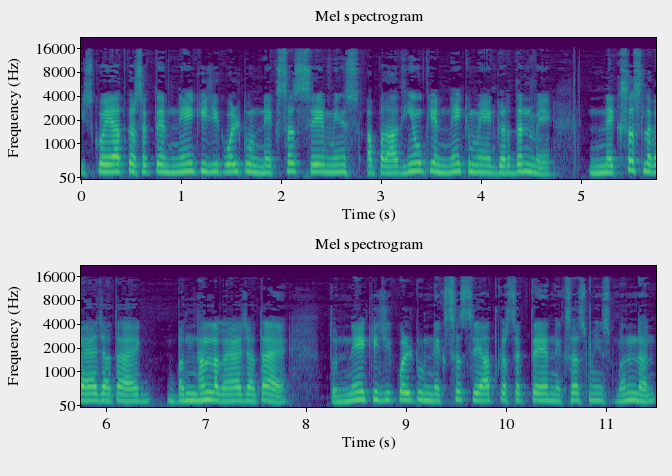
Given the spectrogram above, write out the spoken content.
इसको याद कर सकते हैं neck is equal to nexus से मीन्स अपराधियों के नेक में गर्दन में नेक्सस लगाया जाता है बंधन लगाया जाता है। तो neck is equal to nexus से याद कर सकते हैं नेक्सस मीन्स बंधन।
